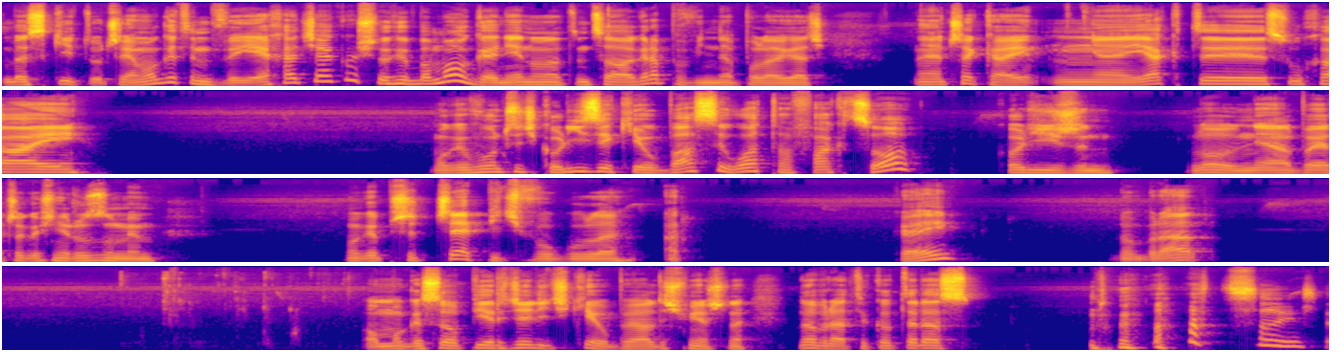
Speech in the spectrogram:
Bez kitu. Czy ja mogę tym wyjechać jakoś? To chyba mogę, nie? No na tym cała gra powinna polegać. E, czekaj, mm, jak ty, słuchaj... Mogę włączyć kolizję kiełbasy? What the fuck, co? Collision. Lol, nie, albo ja czegoś nie rozumiem. Mogę przyczepić w ogóle. A... Okej. Dobra. O, mogę sobie opierdzielić kiełbę, ale śmieszne. Dobra, tylko teraz... Co jest?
